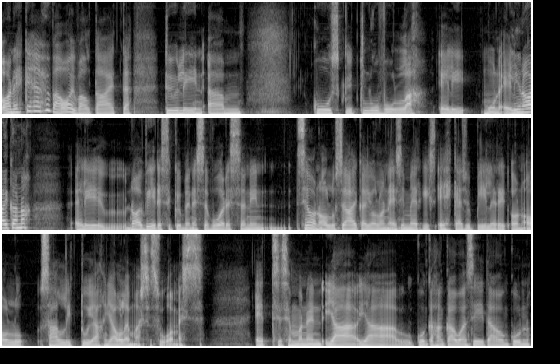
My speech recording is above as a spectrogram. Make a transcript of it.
on ehkä ihan hyvä oivaltaa, että tyyliin äm, 60-luvulla eli mun elinaikana – eli noin 50 vuodessa, niin se on ollut se aika, jolloin esimerkiksi ehkäisypillerit on ollut sallittuja ja olemassa Suomessa – että se semmoinen, ja, ja kuinkahan kauan siitä on, kun,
